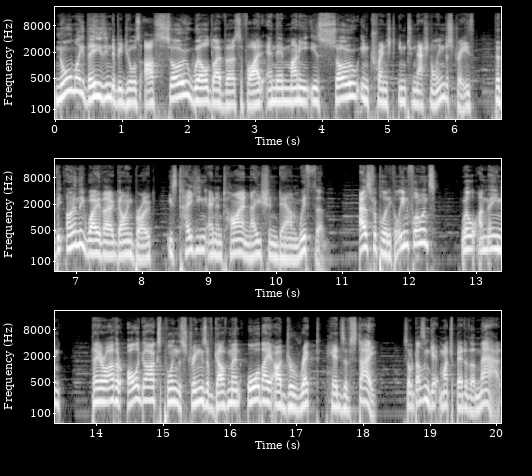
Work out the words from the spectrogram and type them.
Normally, these individuals are so well diversified and their money is so entrenched into national industries that the only way they are going broke is taking an entire nation down with them. As for political influence, well, I mean, they are either oligarchs pulling the strings of government or they are direct heads of state, so it doesn't get much better than that.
